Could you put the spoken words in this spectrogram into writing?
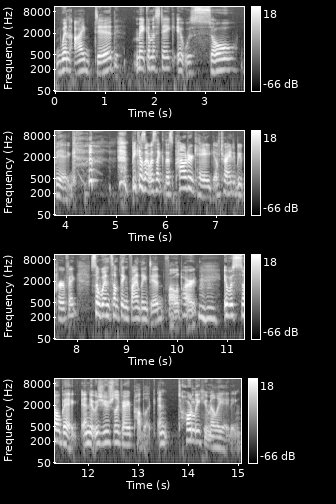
When I did make a mistake, it was so big. because I was like this powder keg of trying to be perfect. So when something finally did fall apart, mm-hmm. it was so big and it was usually very public and totally humiliating.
